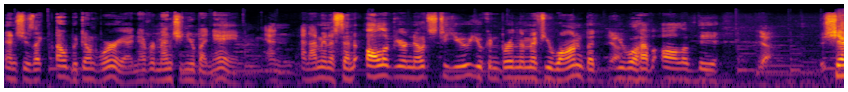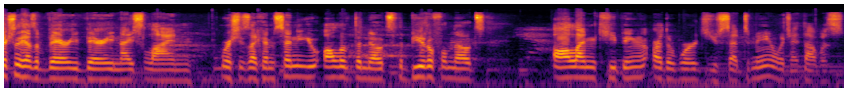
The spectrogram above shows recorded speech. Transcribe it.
And she's like, "Oh, but don't worry. I never mention you by name. And and I'm going to send all of your notes to you. You can burn them if you want, but Yeah. you will have all of the." Yeah. She actually has a very, very nice line where she's like, "I'm sending you all of the notes, the beautiful notes." All I'm keeping are the words you said to me, which I thought was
